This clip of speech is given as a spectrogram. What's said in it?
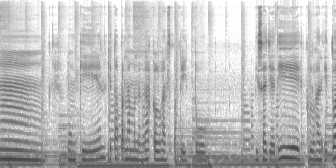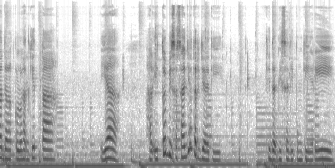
Hmm, mungkin kita pernah mendengar keluhan seperti itu. Bisa jadi keluhan itu adalah keluhan kita. Ya, hal itu bisa saja terjadi. Tidak bisa dipungkiri.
